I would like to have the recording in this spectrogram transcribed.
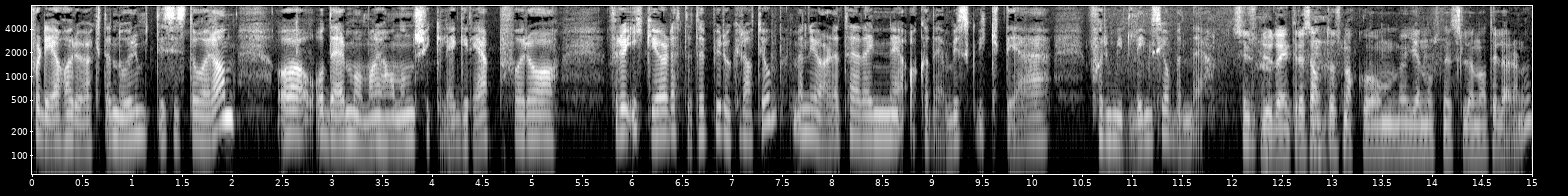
For det har økt enormt de siste årene, og, og der må man ha noen skikkelige grep for å for å ikke gjøre dette til byråkratjobb, men gjøre det til den akademisk viktige formidlingsjobben det er. Syns du det er interessant å snakke om gjennomsnittslønna til lærerne?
